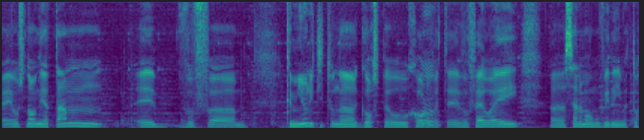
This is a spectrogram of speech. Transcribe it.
е основният там е в а, комюнитито на госпел хоровете в LA. А, сега не мога му видя името,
